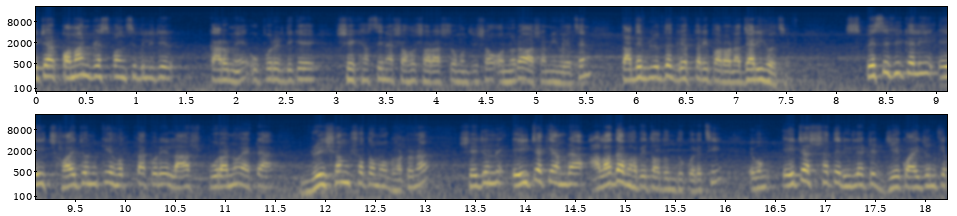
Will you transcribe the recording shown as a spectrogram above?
এটার কমান্ড রেসপন্সিবিলিটির কারণে উপরের দিকে শেখ হাসিনা সহ স্বরাষ্ট্রমন্ত্রী সহ অন্যরাও আসামি হয়েছেন। তাদের বিরুদ্ধে গ্রেপ্তারি পরোয়ানা জারি হয়েছে। স্পেসিফিক্যালি এই ছয়জনকে হত্যা করে লাশ পোড়ানো একটা নৃশংসতম ঘটনা। সেই জন্য এইটাকে আমরা আলাদাভাবে তদন্ত করেছি এবং এইটার সাথে রিলেটেড যে কয়েকজনকে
